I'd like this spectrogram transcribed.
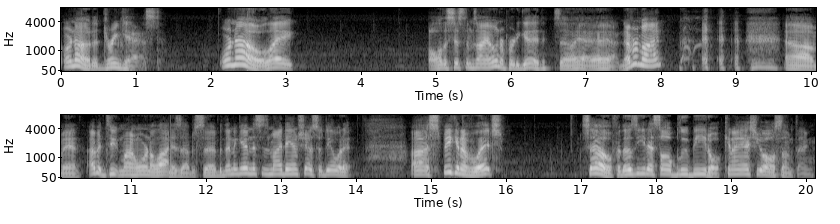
Or no, the Dreamcast. Or no, like all the systems I own are pretty good. So yeah, yeah, yeah. Never mind. oh man, I've been tooting my horn a lot in this episode, but then again, this is my damn show, so deal with it. Uh, speaking of which, so for those of you that saw Blue Beetle, can I ask you all something?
